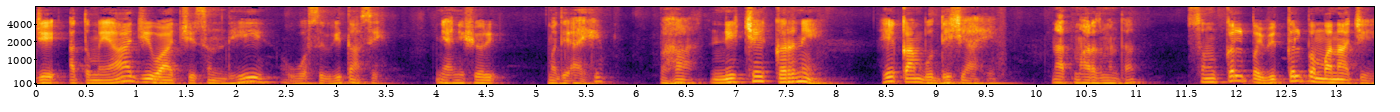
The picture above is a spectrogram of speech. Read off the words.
जे आत्मया जीवाची संधी वसवित असे. ज्ञानेश्वरीमध्ये आहे. पहा निश्चय करणे हे काम बुद्धीचे आहे. नाथ महाराज म्हणतात संकल्प विकल्प मनाचे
